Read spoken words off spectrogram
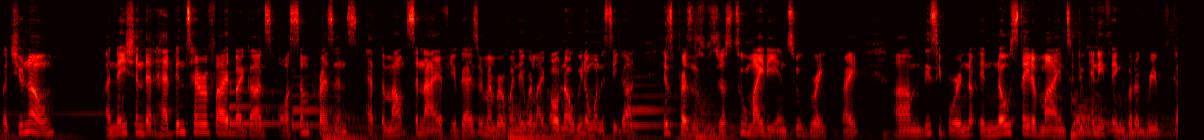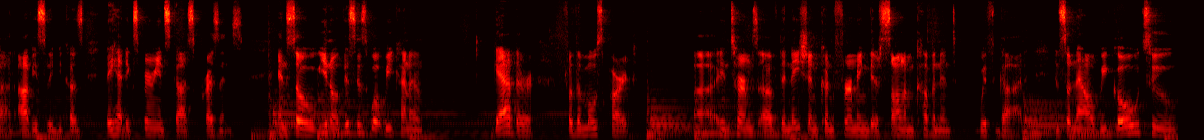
But you know, a nation that had been terrified by God's awesome presence at the Mount Sinai. If you guys remember when they were like, oh no, we don't want to see God. His presence was just too mighty and too great, right? Um, these people were in no, in no state of mind to do anything but agree with God, obviously, because they had experienced God's presence. And so, you know, this is what we kind of gather for the most part uh, in terms of the nation confirming their solemn covenant with God. And so now we go to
